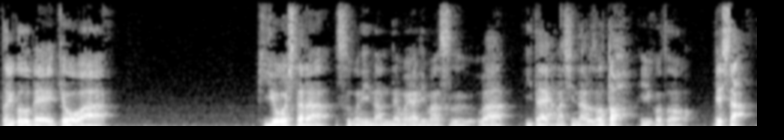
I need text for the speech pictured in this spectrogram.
ということで、今日は、起業したらすぐに何でもやりますは、痛い話になるぞということでした。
